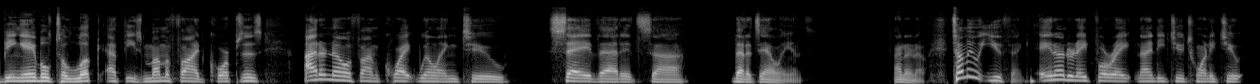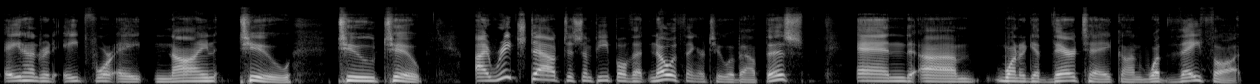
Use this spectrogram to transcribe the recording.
being able to look at these mummified corpses, I don't know if I'm quite willing to say that it's uh, that it's aliens. I don't know. Tell me what you think. 800 848 9222. 800 848 9222. I reached out to some people that know a thing or two about this and um, wanted to get their take on what they thought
